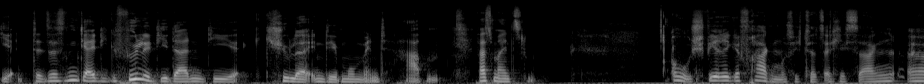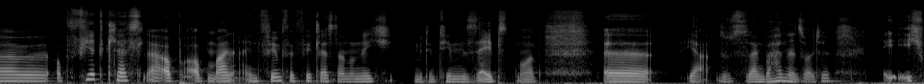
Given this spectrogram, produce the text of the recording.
die, das sind ja die Gefühle, die dann die Schüler in dem Moment haben. Was meinst du? Oh, schwierige Fragen, muss ich tatsächlich sagen. Äh, ob Viertklässler, ob, ob man einen Film für Viertklässler noch nicht mit dem Thema Selbstmord äh, ja, sozusagen behandeln sollte ich,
